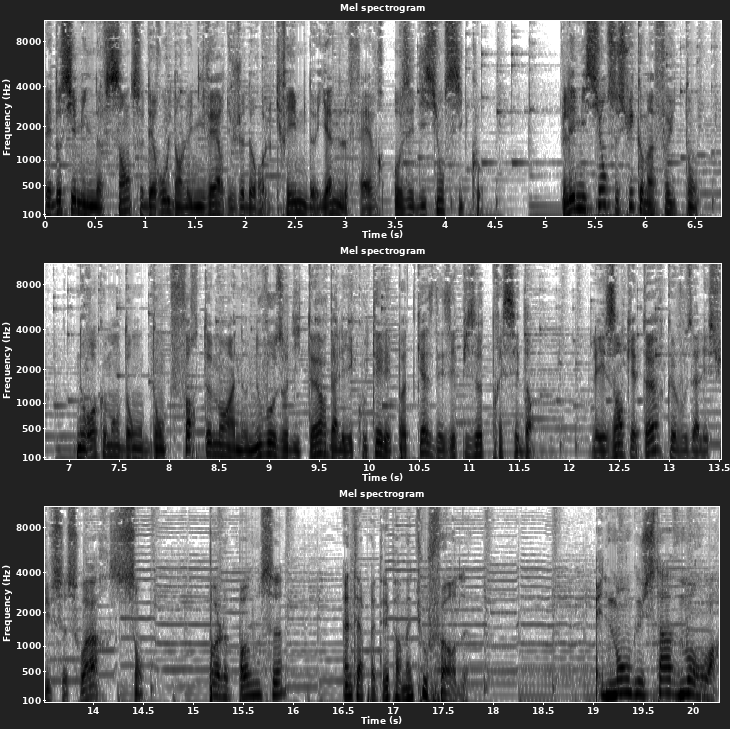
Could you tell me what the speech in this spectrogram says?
Les dossiers 1900 se déroulent dans l'univers du jeu de rôle crime de Yann Lefebvre aux éditions Sico. L'émission se suit comme un feuilleton. Nous recommandons donc fortement à nos nouveaux auditeurs d'aller écouter les podcasts des épisodes précédents. Les enquêteurs que vous allez suivre ce soir sont Paul Ponce, interprété par Matthew Ford. Edmond Gustave Mauroy,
